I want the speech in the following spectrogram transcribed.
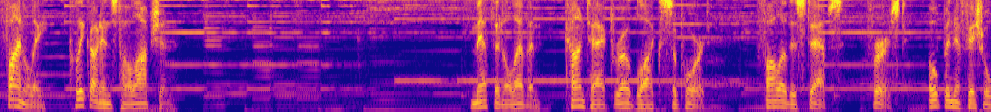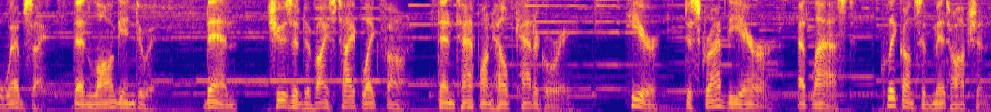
Finally, click on Install option. Method 11, contact Roblox support. Follow the steps, first, open official website, then log into it. Then, choose a device type like phone, then tap on Help category. Here, describe the error, at last, click on Submit option.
